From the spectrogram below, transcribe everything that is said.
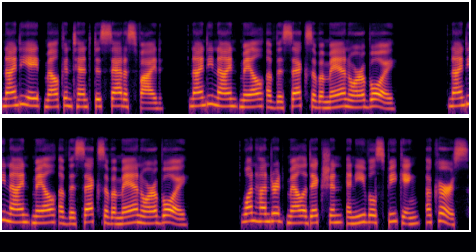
98. Malcontent dissatisfied. 99. Male, of the sex of a man or a boy. 99. Male, of the sex of a man or a boy. 100. Malediction, an evil speaking, a curse.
